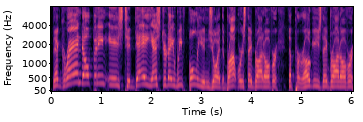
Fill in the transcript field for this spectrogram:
The grand opening is today. Yesterday, we fully enjoyed the bratwurst they brought over, the pierogies they brought over,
